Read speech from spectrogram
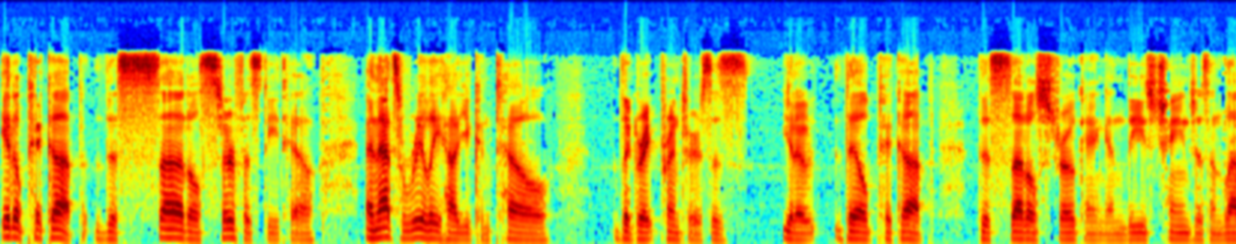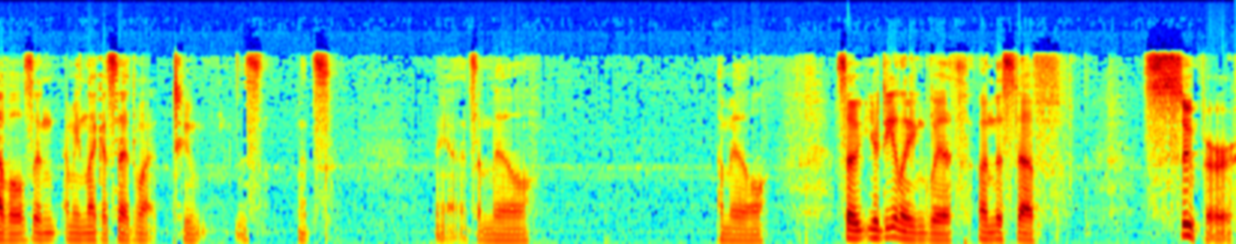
it'll pick up the subtle surface detail. And that's really how you can tell the great printers is you know they'll pick up this subtle stroking and these changes in levels. And i mean like i said what two this that's yeah that's a mill a mill so you're dealing with on this stuff super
